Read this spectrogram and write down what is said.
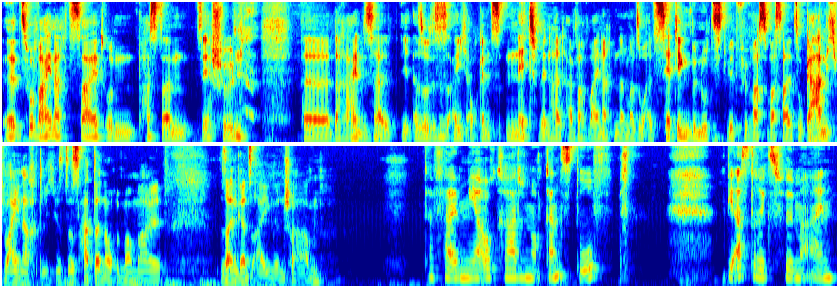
äh, zur Weihnachtszeit und passt dann sehr schön äh, da rein. Ist halt, also das ist eigentlich auch ganz nett, wenn halt einfach Weihnachten dann mal so als Setting benutzt wird für was, was halt so gar nicht weihnachtlich ist. Das hat dann auch immer mal seinen ganz eigenen Charme. Da fallen mir auch gerade noch ganz doof die Asterix-Filme ein.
